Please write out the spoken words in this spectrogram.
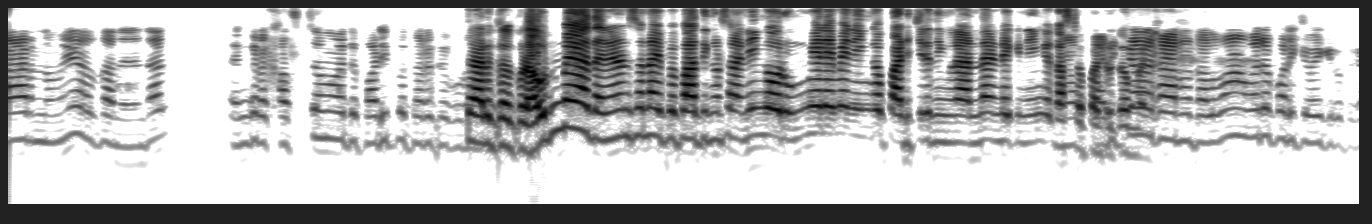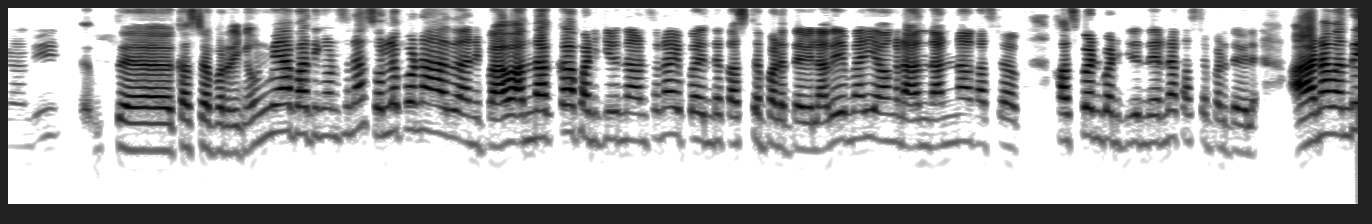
காரணமே அதுதான். என்றால் எங்கட கஷ்டமாட்டு படிப்பை தடுக்க கூடாது தடுக்கக்கூடாது. உண்மையா என்னன்னு சொன்னா இப்ப பாத்தீங்கன்னு சொன்னா நீங்க ஒரு உண்மையிலுமே நீங்க படிச்சிருந்தீங்களா இருந்தா இன்னைக்கு நீங்க கஷ்டப்பட்டிருக்க படிக்காத காரணத்தால தான் அவரை படிக்க வைக்கிறதுக்காண்டி. கஷ்டப்படுறீங்க. உண்மையா பாத்தீங்கன்னு சொன்னா சொல்ல போனா அதுதான் இப்ப அவ- அந்த அக்கா படிச்சிருந்தான்னு சொன்னா இப்ப இந்த கஷ்டப்பட தேவையில்லை. அதே மாதிரி அவங்க அந்த அண்ணா கஷ்ட ஹஸ்பண்ட் படிச்சிருந்தா கஷ்டப்பட தேவையில்லை. ஆனா வந்து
